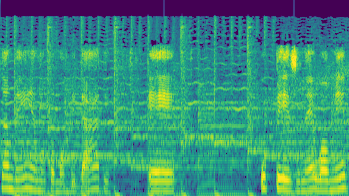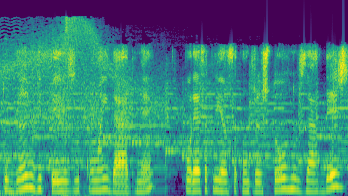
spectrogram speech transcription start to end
também é uma comorbidade é, o peso, né, o aumento, o ganho de peso com a idade, né? Por essa criança com transtorno usar desde,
